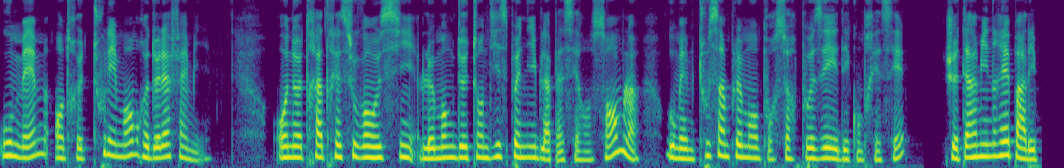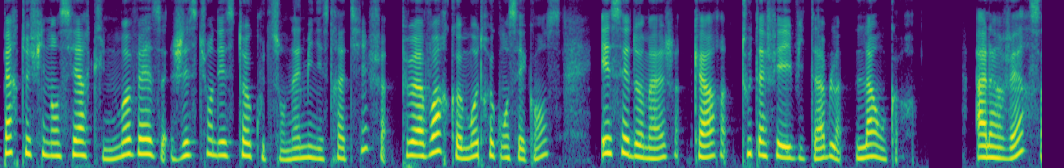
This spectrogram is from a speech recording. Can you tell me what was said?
ou même entre tous les membres de la famille. On notera très souvent aussi le manque de temps disponible à passer ensemble, ou même tout simplement pour se reposer et décompresser. Je terminerai par les pertes financières qu'une mauvaise gestion des stocks ou de son administratif peut avoir comme autre conséquence, et c'est dommage car tout à fait évitable là encore. A l'inverse,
